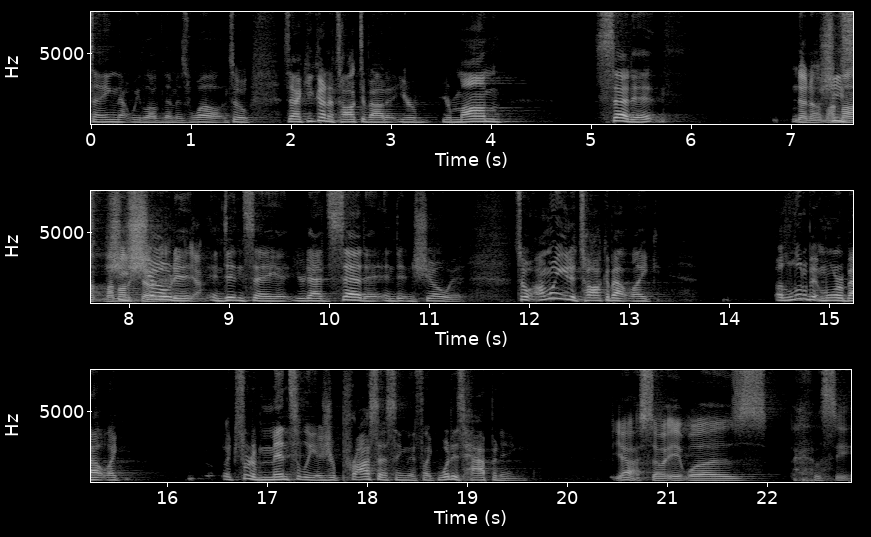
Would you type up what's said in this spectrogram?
saying that we love them as well. And so, Zach, you kind of talked about it. Your your mom said it no, no, my mom, my mom she showed, it, yeah. and didn't say it. Your dad said it and didn't show it. So I want you to talk about like a little bit more about like like sort of mentally as you're processing this, like what is happening. Yeah, so it was. Let's see.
